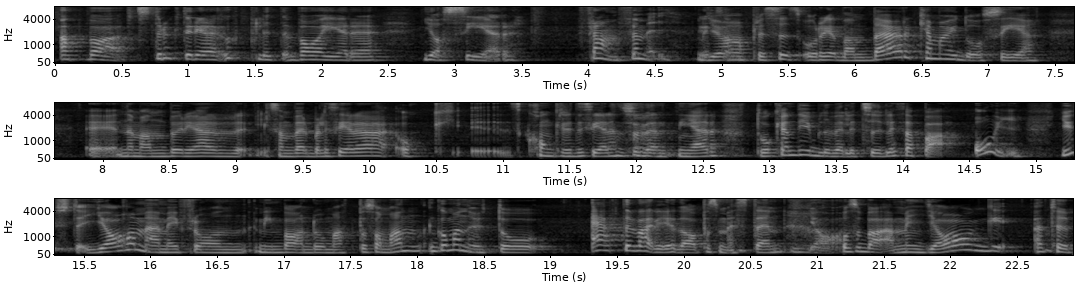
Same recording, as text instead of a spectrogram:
att bara strukturera upp lite. Vad är det jag ser framför mig? Liksom. Ja, precis. Och redan där kan man ju då se när man börjar liksom verbalisera och eh, konkretisera ens Mm. förväntningar då kan det ju bli väldigt tydligt att bara oj, just det, jag har med mig från min barndom att på sommaren går man ut och äter varje dag på semestern. Ja. Och så bara, men jag typ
